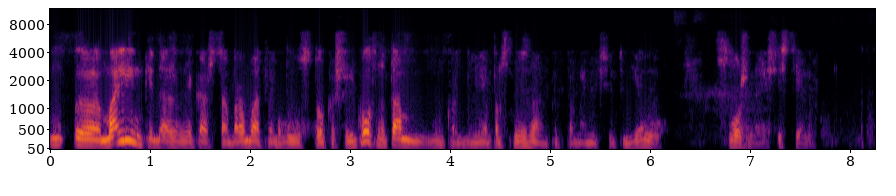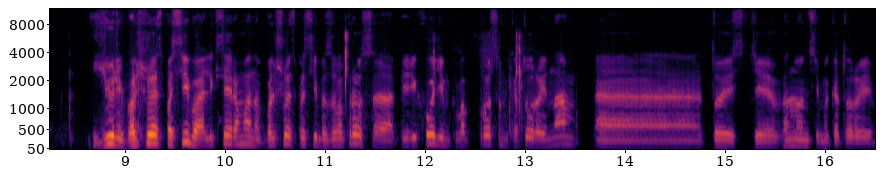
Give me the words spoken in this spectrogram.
Э, Малинки даже, мне кажется, обрабатывать будут 100 кошельков, но там, ну, как бы, я просто не знаю, как там они все это делают. Сложная система. Юрий, большое спасибо. Алексей Романов, большое спасибо за вопрос. А, Переходим к вопросам, которые нам, э, то есть э, в анонсе мы, которые э,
